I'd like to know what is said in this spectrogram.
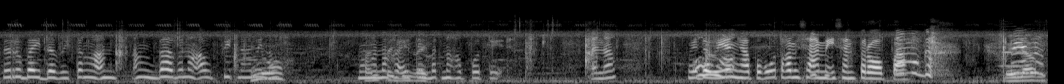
Pero by the way, tanga, ang, ang gago ng outfit namin. Ano? oh. Mga nakaitim at nakaputi. Ano? By the way, yan nga, pupunta kami sa aming isang tropa. May lang.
